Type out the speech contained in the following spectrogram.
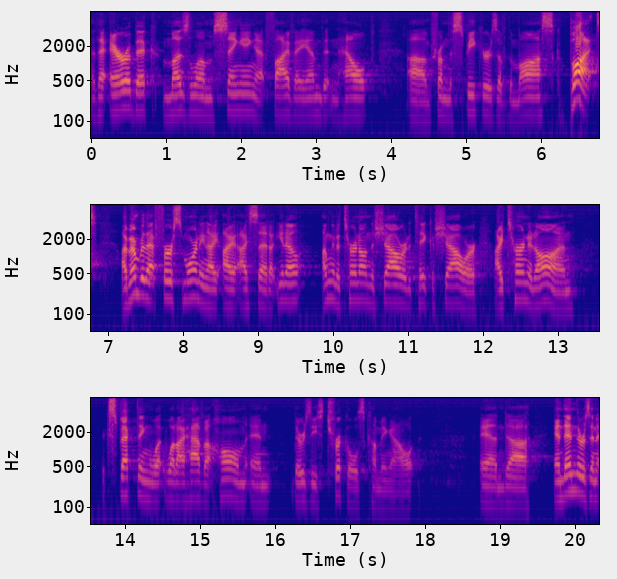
the Arabic Muslim singing at 5 a.m. didn't help um, from the speakers of the mosque. But I remember that first morning, I, I, I said, you know, I'm going to turn on the shower to take a shower. I turn it on, expecting what, what I have at home, and there's these trickles coming out. And, uh, and then there's an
